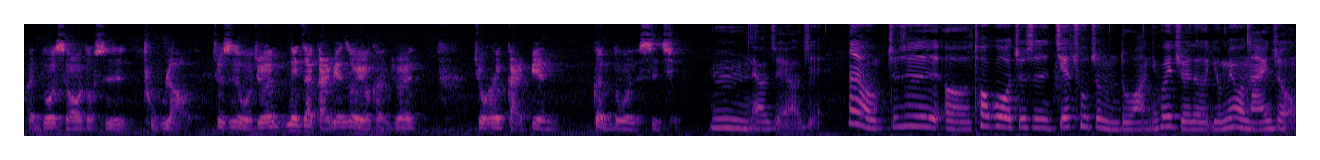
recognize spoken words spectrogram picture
很多时候都是徒劳的。就是我觉得内在改变之后，有可能就会就会改变更多的事情。嗯，了解了解。那有就是呃，透过就是接触这么多啊，你会觉得有没有哪一种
